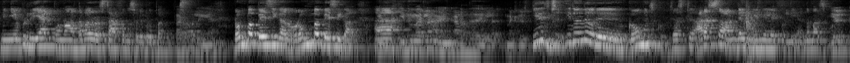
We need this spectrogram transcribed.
நீங்கள் எப்படி ரியாக்ட் பண்ணணும் அந்த மாதிரி ஒரு ஸ்டாஃப் வந்து சொல்லி கொடுப்பாரு. பரவாயில்லைங்க. ரொம்ப பேசிக்காக இருக்கும் ரொம்ப பேசிக்காக இது- மாதிரிலாம் நடந்தது இல்லை இது இது வந்து ஒரு கவர்மெண்ட் ஸ்கூல் ஜஸ்ட் அரசு ஆண்கள் மேல்நிலைப்பள்ளி அந்த மாதிரி ஸ்கூல்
